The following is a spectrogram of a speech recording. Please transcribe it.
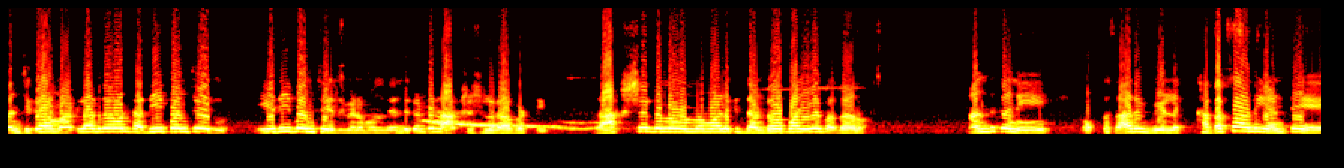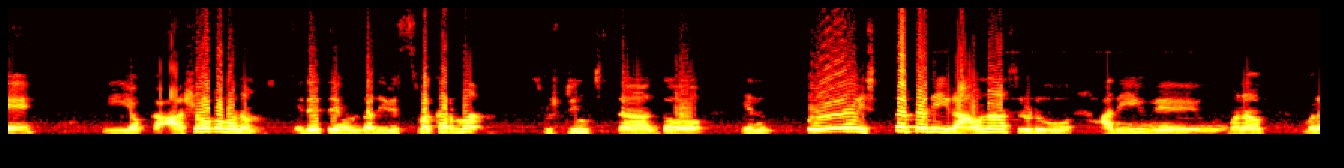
మంచిగా మాట్లాడదామంటే అది పనిచేయదు ఏది పనిచేయదు వీళ్ళ ముందు. ఎందుకంటే రాక్షసులు కాబట్టి. రాక్షస గుణం ఉన్న వాళ్ళకి దండోపాయమే ప్రధానం. అందుకని ఒక్కసారి వీళ్ళ కదపాలి అంటే ఈ యొక్క అశోకవనం ఏదైతే ఉందో అది విశ్వకర్మ సృష్టించ దాంతో ఎంతో ఇష్టపడి రావణాసురుడు అది మన మన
